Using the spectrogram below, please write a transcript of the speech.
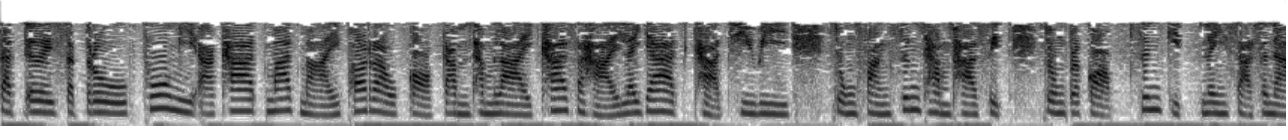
สัตว์เอ่ยศัตรู ผู้มีอาฆาตมาดหมาย เพราะเราก่อกรรมทำลายฆ่าสหายและญาติขาดชีวี จงฟังซึ่งทำภาสิทธ์จงประกอบซึ่งกิจในศาสนา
